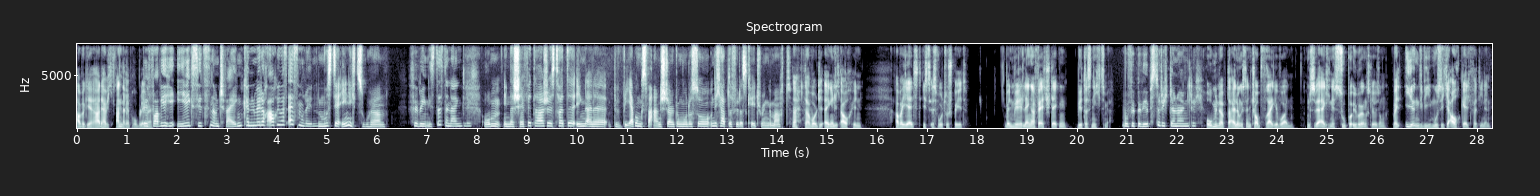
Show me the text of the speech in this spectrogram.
aber gerade habe ich andere Probleme. Bevor wir hier ewig sitzen und schweigen, können wir doch auch übers Essen reden. Du musst ja eh nicht zuhören. Für wen ist das denn eigentlich? Oben in der Chefetage ist heute irgendeine Bewerbungsveranstaltung oder so und ich habe dafür das Catering gemacht. Na, da wollte ich eigentlich auch hin. Aber jetzt ist es wohl zu spät. Wenn wir hier länger feststecken, wird das nichts mehr. Wofür bewirbst du dich denn eigentlich? Oben in der Abteilung ist ein Job frei geworden. Und es wäre eigentlich eine super Übergangslösung, weil irgendwie muss ich ja auch Geld verdienen.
